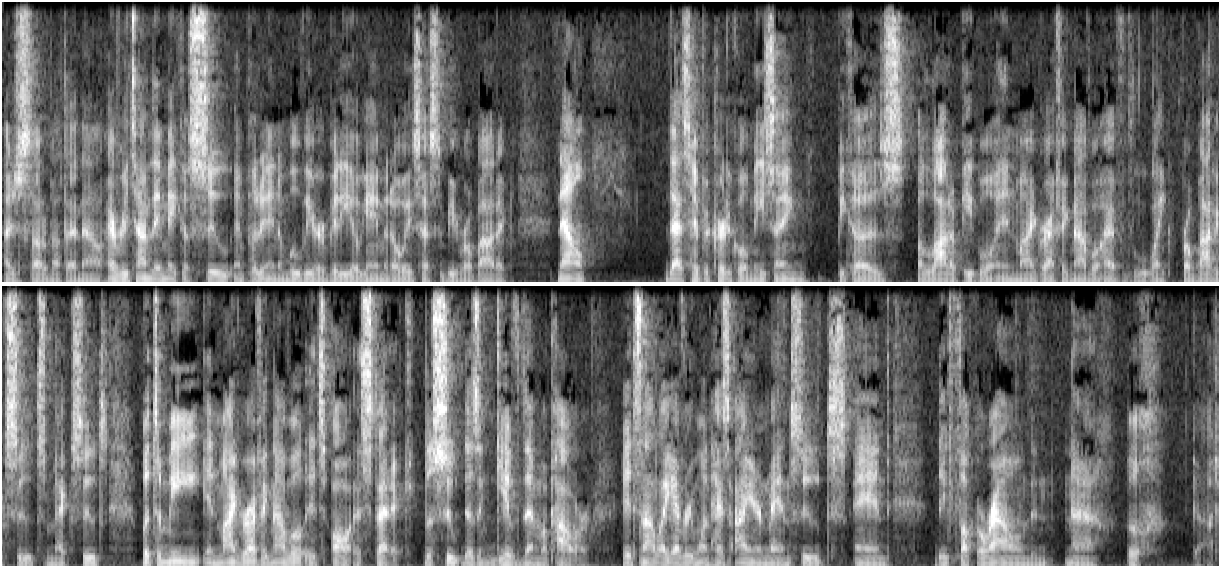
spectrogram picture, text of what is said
I just thought about that now. Every time they make a suit and put it in a movie or a video game, it always has to be robotic. Now, that's hypocritical of me saying because a lot of people in my graphic novel have like robotic suits, mech suits. But to me, in my graphic novel, it's all aesthetic. The suit doesn't give them a power. It's not like everyone has Iron Man suits and they fuck around and nah, ugh, God.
